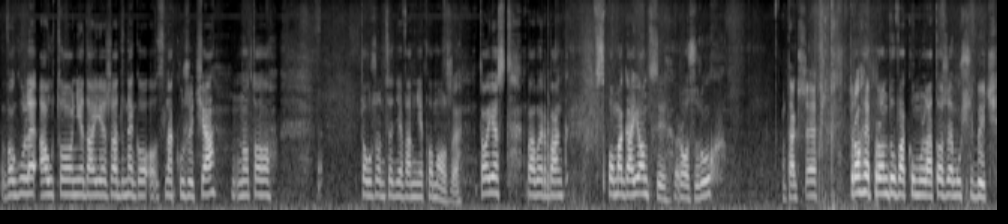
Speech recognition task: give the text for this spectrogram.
w ogóle auto nie daje żadnego znaku życia, no to to urządzenie Wam nie pomoże. To jest powerbank wspomagający rozruch, Także trochę prądu w akumulatorze musi być,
